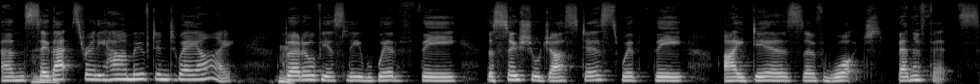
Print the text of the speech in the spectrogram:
And so mm. that's really how I moved into AI. Mm. But obviously, with the, the social justice, with the ideas of what benefits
